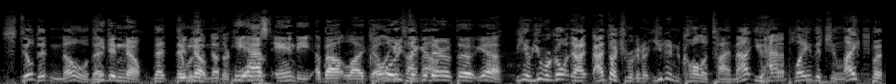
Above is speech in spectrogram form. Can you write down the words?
still didn't know that He didn't know that there Didn't was know. another He asked Andy about like, oh, what a are you thinking timeout. there at the yeah. You, you were going. I, I thought you were going to. You didn't call a timeout. You had a play that you liked, but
